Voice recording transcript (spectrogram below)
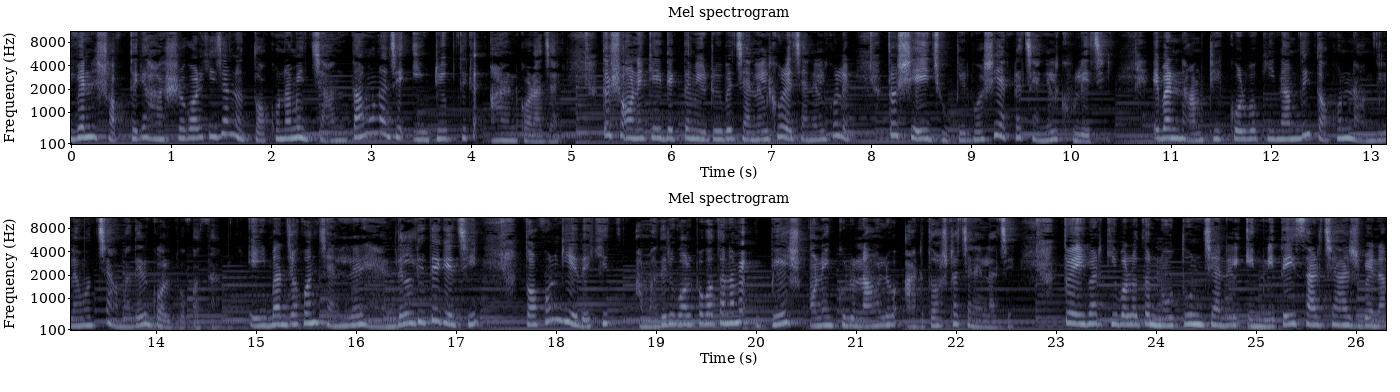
ইভেন সব থেকে হাস্যকর কি জানো? তখন আমি জানতামও না যে ইউটিউব থেকে আর্ন করা যায়। তো অনেকেই দেখতাম ইউটিউবে চ্যানেল খুলে চ্যানেল খুলে, তো সেই ঝোঁকের বসে একটা চ্যানেল খুলেছি। এবার নাম ঠিক করব কি নাম দিই? তখন নাম দিলাম হচ্ছে আমাদের গল্প কথা এইবার যখন চ্যানেলের হ্যান্ডেল দিতে গেছি, তখন গিয়ে দেখি আমাদের গল্পকথা নামে বেশ অনেকগুলো, না হলেও আট দশটা চ্যানেল আছে। তো এইবার কি বলতো, নতুন চ্যানেল এমনিতেই সার্চে আসবে না।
